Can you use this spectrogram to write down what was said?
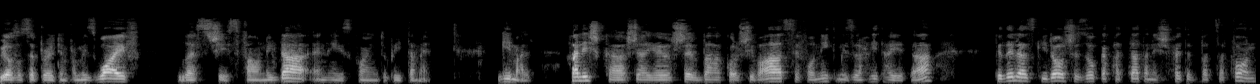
We also separate him from his wife, lest she is found נידה and he is going to be טמא. ג. הלשכה שהיה יושב בה כל שבעה צפונית מזרחית הייתה, כדי להזכירו שזו כחטאת הנשחטת בצפון,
